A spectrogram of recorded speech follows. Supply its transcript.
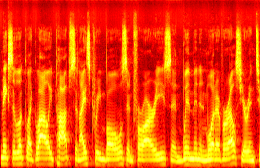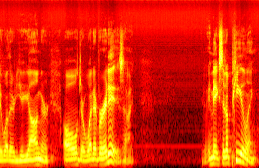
makes it look like lollipops and ice cream bowls and Ferraris and women and whatever else you're into, whether you're young or old or whatever it is. It makes it appealing.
